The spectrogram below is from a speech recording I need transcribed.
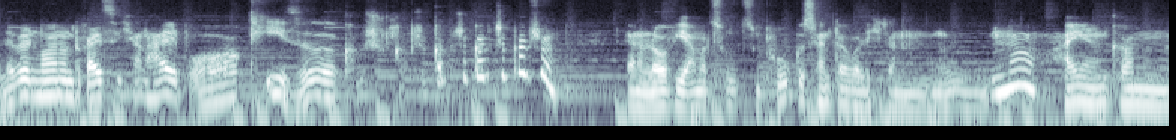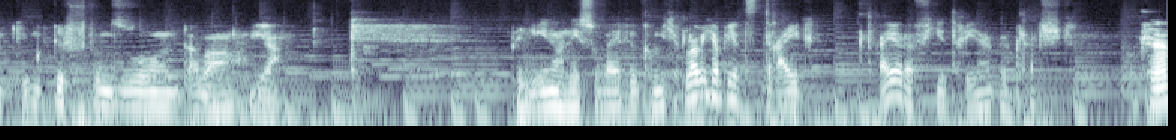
Level 39,5. Oh, Käse. Komm schon, komm schon, komm schon, komm schon, komm schon. Ja, dann laufe ich einmal zurück zum Poké-Center, weil ich dann na, heilen kann mit dem Gift und so. Und, aber ja. Bin eh noch nicht so weit gekommen. Ich glaube, ich habe jetzt drei, drei oder vier Trainer geklatscht. Okay.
